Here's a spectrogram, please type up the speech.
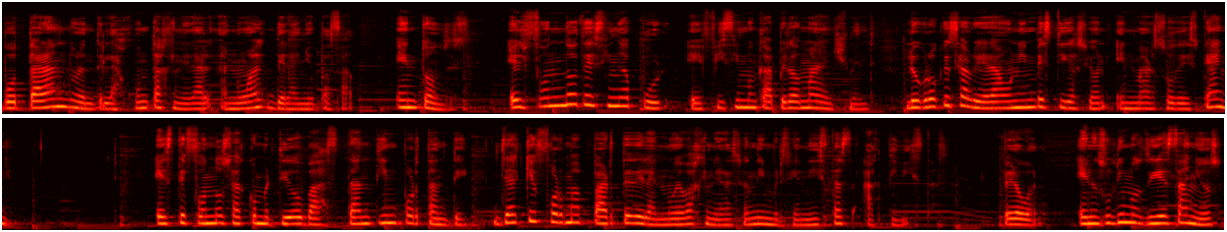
votaran durante la Junta General Anual del año pasado. Entonces, el fondo de Singapur, Efficient Capital Management, logró que se abriera una investigación en marzo de este año. Este fondo se ha convertido bastante importante ya que forma parte de la nueva generación de inversionistas activistas. Pero bueno, en los últimos 10 años,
